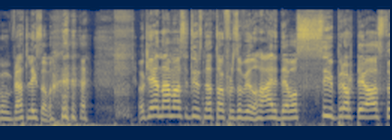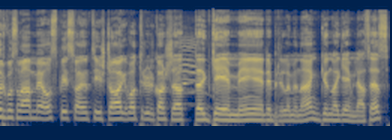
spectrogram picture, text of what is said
komplett, liksom. ok, nei, men altså, tusen takk for at du på her. Det var superartig. Jeg storkosa meg med å spise hver tirsdag. var tror kanskje at uh, gaming-brillene mine, Gunnar Gaming Glasses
